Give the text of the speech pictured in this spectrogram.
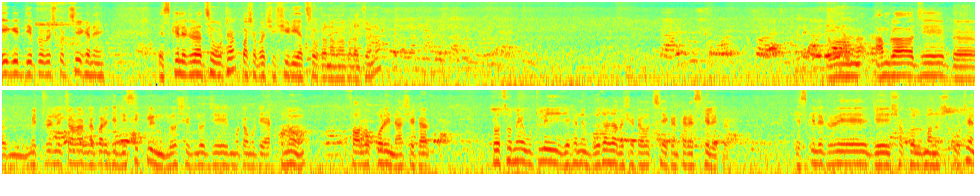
এই গেট দিয়ে প্রবেশ করছি। এখানে এসকেলেটর আছে ওঠার, পাশাপাশি সিঁড়ি আছে ওঠা নামা করার জন্য। এবং আমরা যে মেট্রো রেলে চড়ার ব্যাপারে যে ডিসিপ্লিনগুলো সেগুলো যে মোটামুটি এখনও ফলো করি না, সেটার প্রথমে উঠলেই যেখানে বোঝা যাবে সেটা হচ্ছে এখানকার এসকেলেটর এসকেলেটরে যে সকল মানুষ ওঠেন,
